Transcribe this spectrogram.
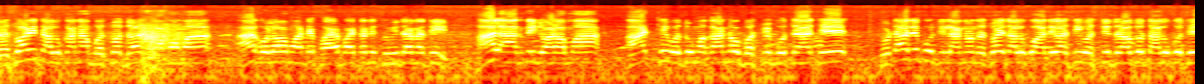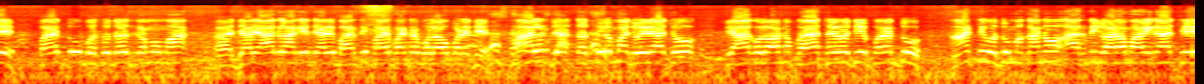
નસવાડી તાલુકાના બસો દસ ગામોમાં આગ ઓલવવા માટે ફાયર ફાઈટરની સુવિધા નથી. હાલ આગની જ્વાળામાં આઠથી વધુ મકાનો ભસ્મીભૂત થયા છે. છોટાઉદેપુર જિલ્લાનો નસવાડી તાલુકો આદિવાસી વસ્તી ધરાવતો તાલુકો છે. પરંતુ બસો દસ ગામોમાં જ્યારે આગ લાગે ત્યારે બહારથી ફાયર ફાઈટર બોલાવવું પડે છે. હાલ તસવીરમાં જોઈ રહ્યા છો જે આગ બોલાવવાનો પ્રયાસ થઈ રહ્યો છે પરંતુ આઠથી વધુ મકાનો આગની જ્વાળામાં આવી ગયા છે.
